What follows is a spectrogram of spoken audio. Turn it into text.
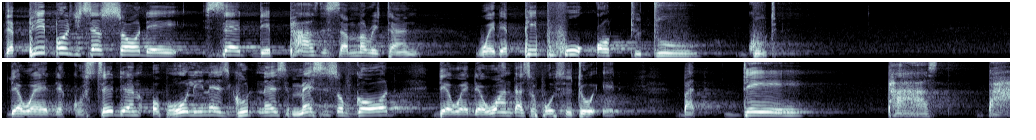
The people Jesus saw, they said they passed the Samaritan were the people who ought to do good. They were the custodian of holiness, goodness, mercies of God. They were the one that's supposed to do it. But they passed by.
